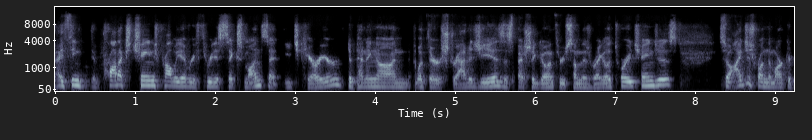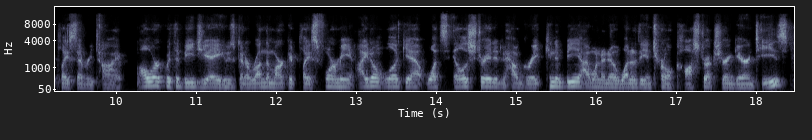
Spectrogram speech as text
I think the products change probably every three to six months at each carrier, depending on what their strategy is, especially going through some of those regulatory changes. So I just run the marketplace every time. I'll work with the BGA who's going to run the marketplace for me. I don't look at what's illustrated and how great can it be. I want to know what are the internal cost structure and guarantees.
